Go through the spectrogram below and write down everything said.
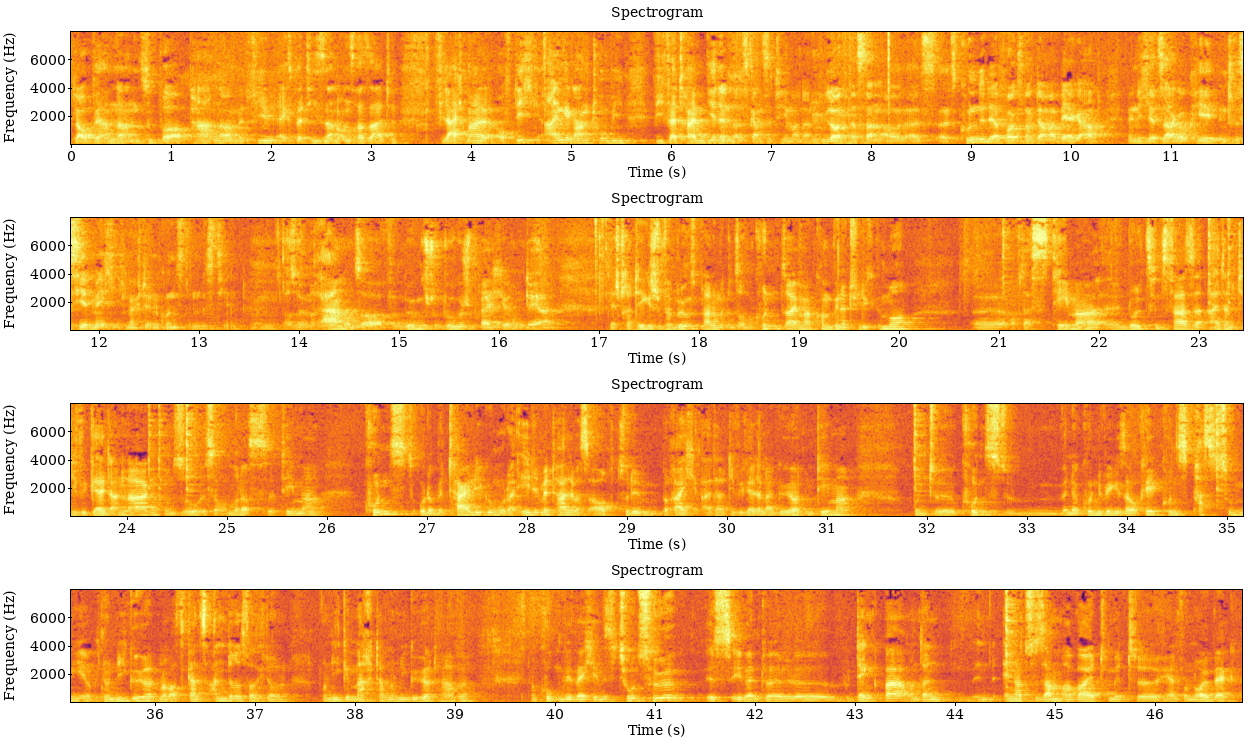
Ich glaube, wir haben da einen super Partner mit viel Expertise an unserer Seite. Vielleicht mal auf dich eingegangen, Tobi. Wie vertreiben wir denn das ganze Thema dann? Wie läuft das dann als, als Kunde der Volksbank Dammerberge ab, wenn ich jetzt sage, okay, interessiert mich, ich möchte in Kunst investieren? Also im Rahmen unserer Vermögensstrukturgespräche und der, der strategischen Vermögensplanung mit unserem Kunden, sage ich mal, kommen wir natürlich immer äh, auf das Thema äh, Nullzinsphase alternative Geldanlagen und so ist auch immer das Thema Kunst oder Beteiligung oder Edelmetalle, was auch zu dem Bereich alternative Geldanlagen gehört, ein Thema. Und äh, Kunst, wenn der Kunde wirklich sagt, okay, Kunst passt zu mir, habe ich noch nie gehört, mal was ganz anderes, was ich noch, noch nie gemacht habe, noch nie gehört habe, Dann gucken wir, welche Investitionshöhe ist eventuell äh, denkbar und dann in enger Zusammenarbeit mit äh, Herrn von Neuberg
